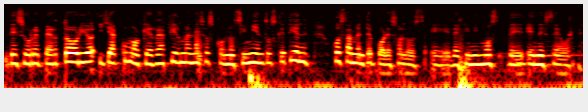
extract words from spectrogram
de su repertorio y ya como que reafirman esos conocimientos que tienen. Justamente por eso los eh, definimos de, en ese orden.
